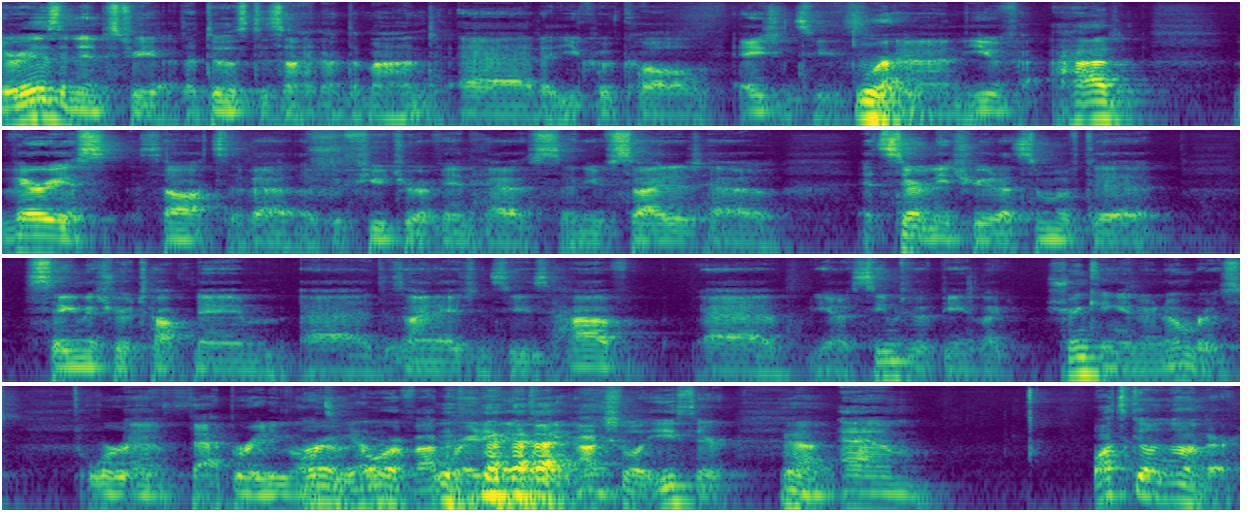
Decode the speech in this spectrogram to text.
there is an industry that does design on demand uh, that you could call agencies, Right. and you've had various thoughts about like, the future of in-house, and you've cited how it's certainly true that some of the signature top name uh, design agencies have, uh, you know, seem to have been like shrinking in their numbers or um, evaporating or, altogether or evaporating into the actual ether. Yeah. Um, what's going on there?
